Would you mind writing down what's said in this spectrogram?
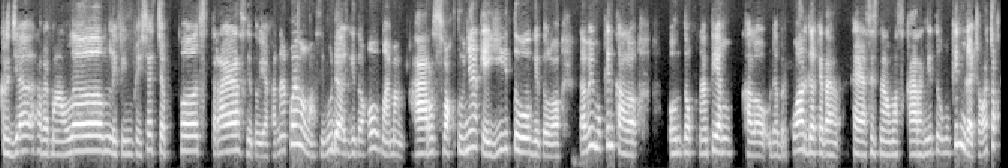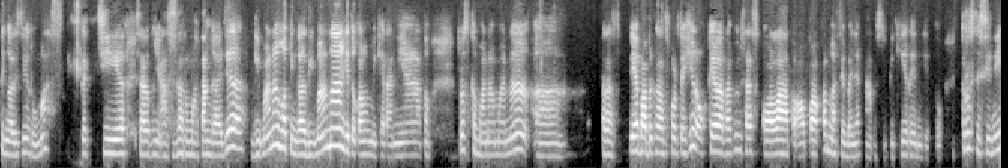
kerja sampai malam, living pace-nya cepet, stres gitu ya. Karena aku emang masih muda gitu. Aku memang harus waktunya kayak gitu gitu loh. Tapi mungkin kalau untuk nanti yang kalau udah berkeluarga kita kayak sis nama sekarang gitu mungkin nggak cocok tinggal di sini rumah kecil saya punya asisten rumah tangga aja gimana mau tinggal di mana gitu kalau mikirannya atau terus ke mana-mana uh, ya public transportation oke okay lah tapi misalnya sekolah atau apa kan masih banyak yang harus dipikirin gitu. Terus di sini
